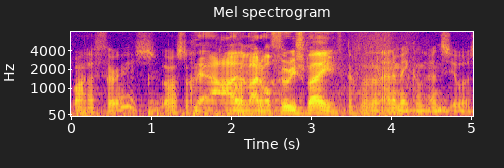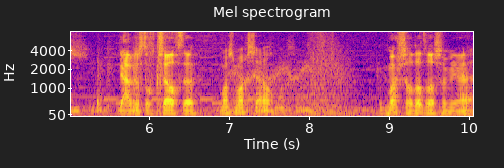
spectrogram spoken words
Waren dat furries? Dat was toch... Ja, er waren wel furries bij. Ik dacht dat het een anime conventie was. Ja, dat is toch hetzelfde? Was Marcel? Marcel, dat was hem, ja. Ja.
